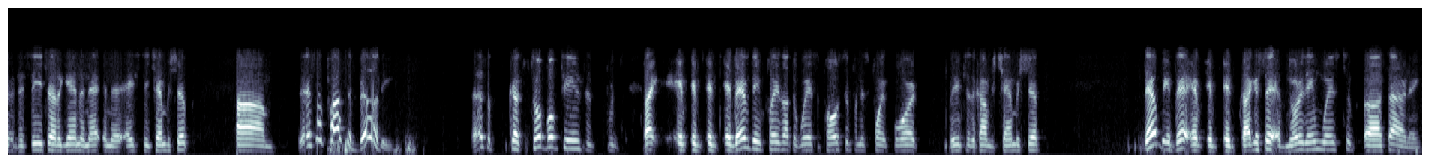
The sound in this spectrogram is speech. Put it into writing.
if they see each other again in, that, in the ACC championship, um, there's a possibility. That's a, because so both teams, like if, if if everything plays out the way it's supposed to from this point forward, leading to the conference championship, there'll be if, if, if like I said, if Notre Dame wins to uh, Saturday,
